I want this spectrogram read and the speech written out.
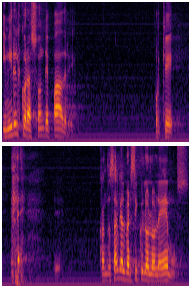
Y mire el corazón de padre, porque cuando salga el versículo lo leemos.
